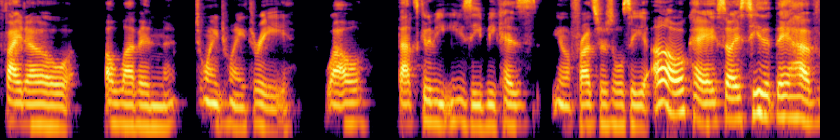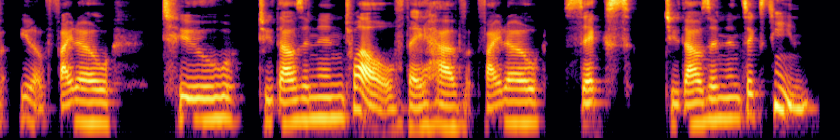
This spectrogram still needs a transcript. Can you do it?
Fido 11 2023. Well, that's going to be easy because, you know, fraudsters will see, oh, okay, so I see that they have, you know, Fido 2 2012. They have Fido 6 2016.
